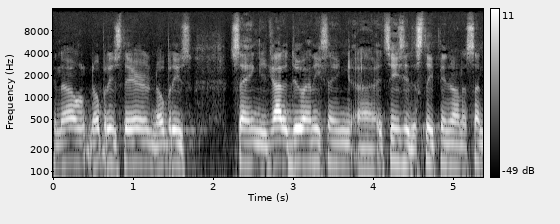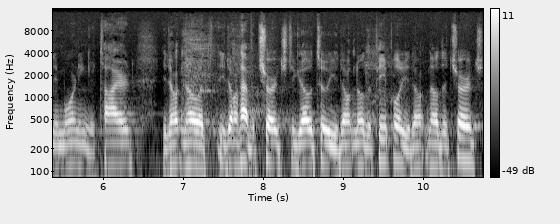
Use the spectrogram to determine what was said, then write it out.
You know, nobody's there, nobody's saying you got to do anything. Uh, it's easy to sleep in on a Sunday morning. You're tired. You don't know it, you don't have a church to go to. You don't know the people. You don't know the church.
